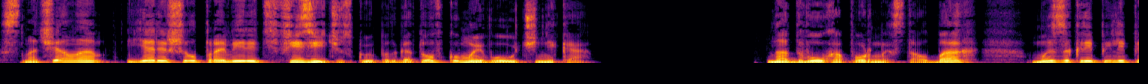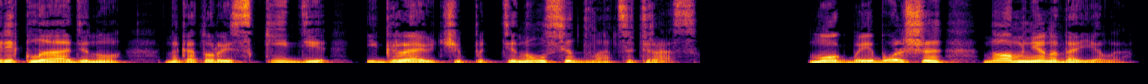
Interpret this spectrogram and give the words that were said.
Сначала я решил проверить физическую подготовку моего ученика. На двух опорных столбах мы закрепили перекладину, на которой Скидди играючи подтянулся 20 раз. Мог бы и больше, но мне надоело.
